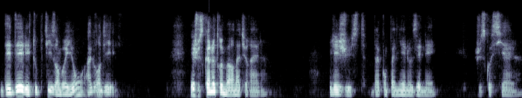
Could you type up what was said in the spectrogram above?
d'aider les tout petits embryons à grandir. Et jusqu'à notre mort naturelle. Il est juste d'accompagner nos aînés jusqu'au ciel.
